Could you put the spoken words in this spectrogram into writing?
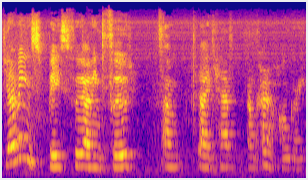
Do you have any space food? I mean food. I'm I have I'm kind of hungry.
